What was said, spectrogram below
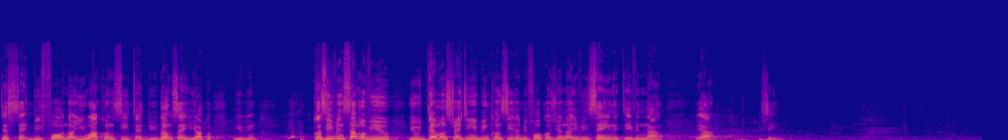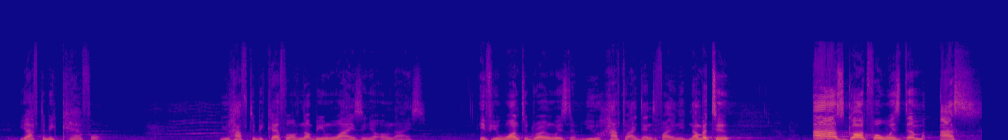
Just say before, not you are conceited. You don't say you are, you've been, because even some of you, you're demonstrating you've been conceited before because you're not even saying it even now. Yeah. You see? You have to be careful. You have to be careful of not being wise in your own eyes. If you want to grow in wisdom, you have to identify your need. Number two, ask God for wisdom as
